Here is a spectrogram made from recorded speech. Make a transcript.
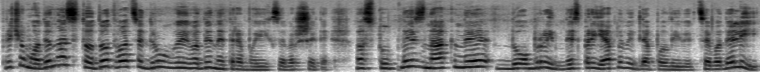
Причому 11 до 22 години треба їх завершити. Наступний знак недобрий, несприятливий для поливів це водолій.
